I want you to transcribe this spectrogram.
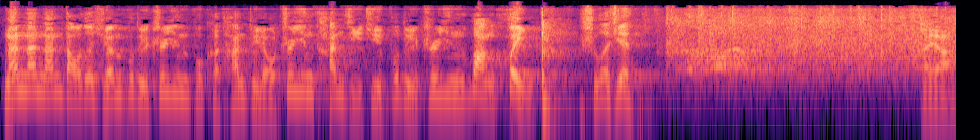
难难难，道德悬，不对知音不可谈，对了知音谈几句，不对知音枉费舌尖。哎呀，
